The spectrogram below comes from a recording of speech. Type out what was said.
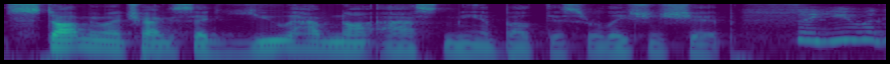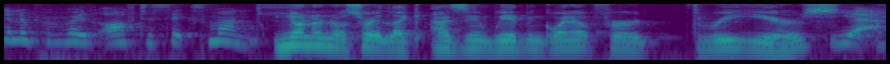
stopped me in my tracks and said, "You have not asked me about this relationship." so you were gonna propose after six months? No, no, no. Sorry. Like, as in, we had been going out for three years. Yeah.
